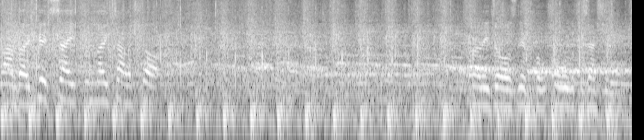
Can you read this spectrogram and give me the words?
Rambo, good save from Mo Salah shot. Early doors, Liverpool, all the possession.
